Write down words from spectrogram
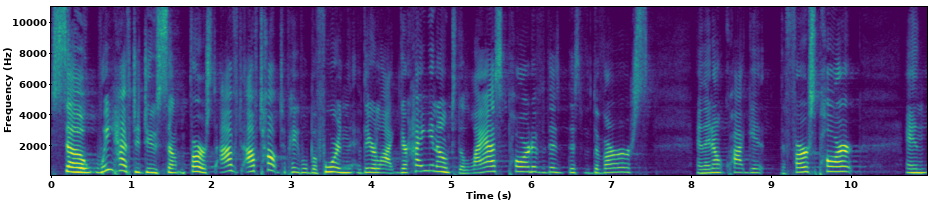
So we have to do something first. I've, I've talked to people before, and they're like, they're hanging on to the last part of the, the, the verse, and they don't quite get the first part. And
